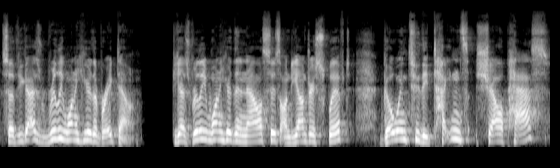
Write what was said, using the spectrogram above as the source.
So if you guys really want to hear the breakdown, if you guys really want to hear the analysis on DeAndre Swift, go into the Titans Shall Pass.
